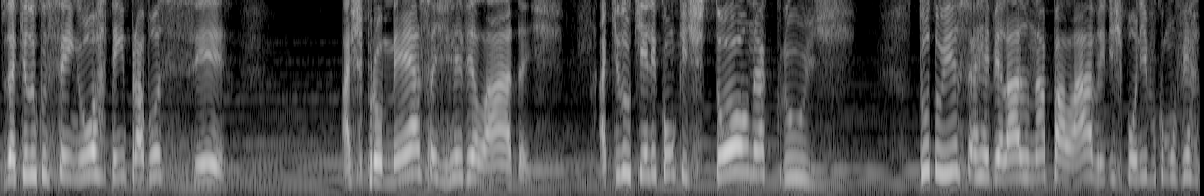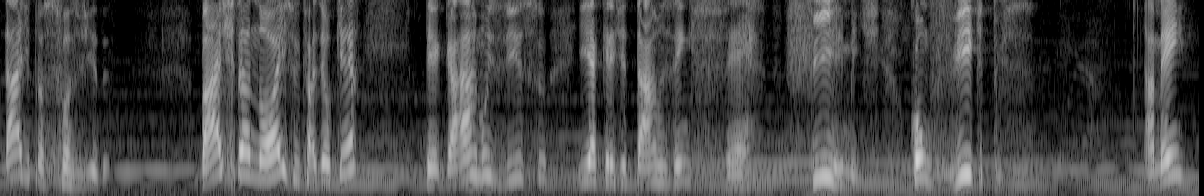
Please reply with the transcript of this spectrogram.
tudo aquilo que o Senhor tem para você, as promessas reveladas, aquilo que ele conquistou na cruz. Tudo isso é revelado na palavra e disponível como verdade para a sua vida. Basta nós fazer o quê? Pegarmos isso e acreditarmos em fé, firmes, convictos. Amém?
